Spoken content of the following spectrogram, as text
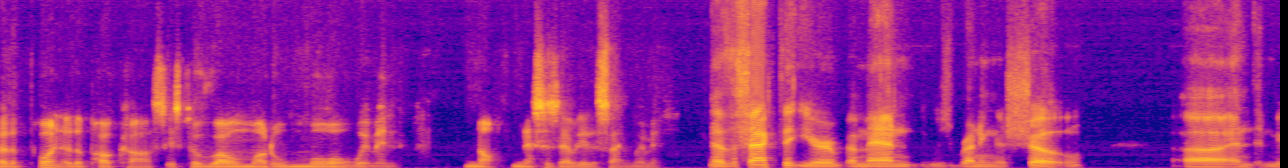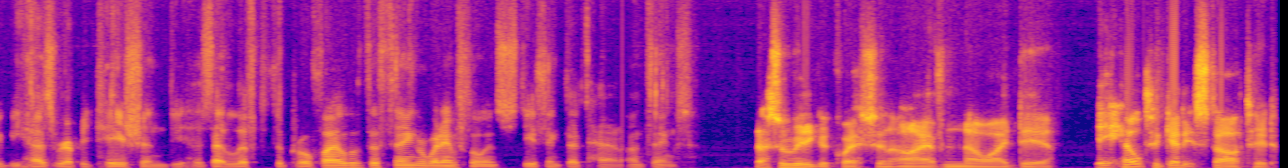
So the point of the podcast is to role model more women, not necessarily the same women. Now, the fact that you're a man who's running the show uh, and maybe has a reputation, has that lifted the profile of the thing, or what influence do you think that had on things? That's a really good question, and I have no idea. It helped to get it started.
